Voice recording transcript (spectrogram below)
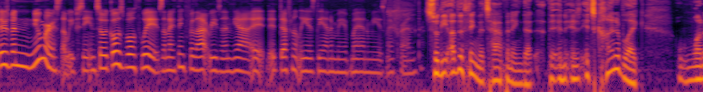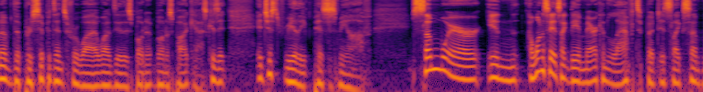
there's been numerous that we've seen. So it goes both ways, and I think for that reason, yeah, it, it definitely is the enemy of my enemy is my friend. So the other thing that's happening that and it's kind of like one of the precipitants for why I want to do this bonus, bonus podcast because it it just really pisses me off. Somewhere in I want to say it's like the American left, but it's like some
